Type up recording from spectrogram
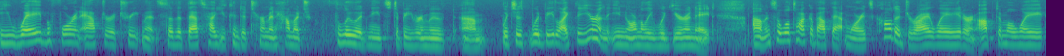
you weigh before and after a treatment so that that's how you can determine how much fluid needs to be removed, um, which is, would be like the urine that you normally would urinate. Um, and so we'll talk about that more. It's called a dry weight or an optimal weight.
